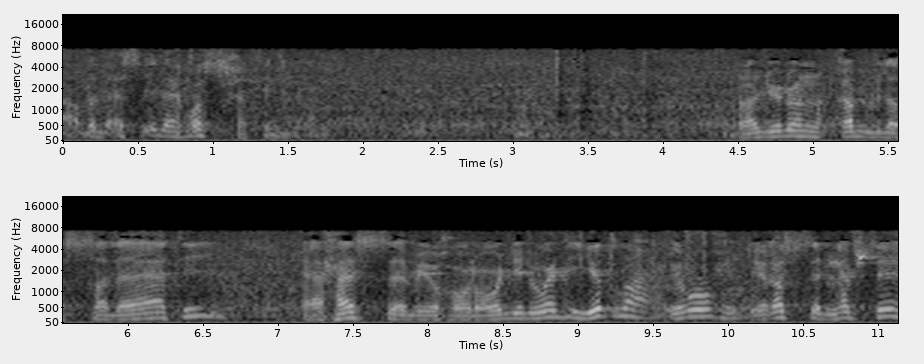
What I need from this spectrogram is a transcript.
بعض الأسئلة وسخة. رجل قبل الصلاة أحس بخروج الودي يطلع يروح يغسل نفسه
